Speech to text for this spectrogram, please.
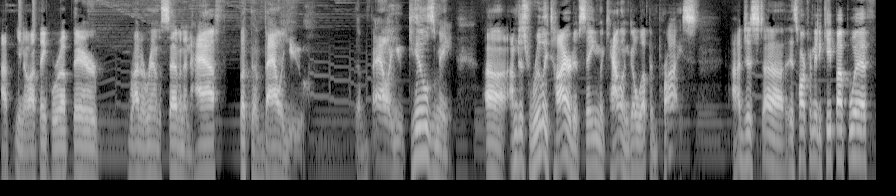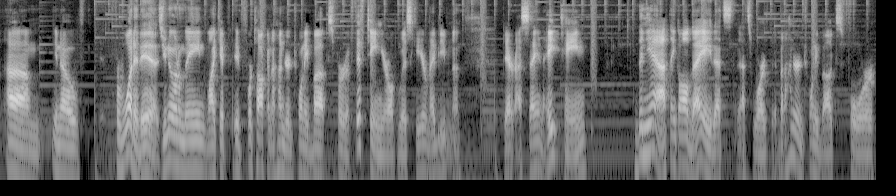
I, you know, I think we're up there right around a seven and a half, but the value, the value kills me. Uh, I'm just really tired of seeing Macallan go up in price. I just, uh, it's hard for me to keep up with, um, you know, for what it is. You know what I mean? Like if, if we're talking 120 bucks for a 15 year old whiskey, or maybe even a, dare I say, an 18, then yeah, I think all day that's that's worth it. But 120 bucks for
